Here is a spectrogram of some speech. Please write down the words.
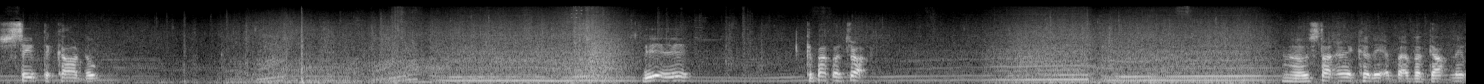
Save the car though. Yeah. Get back on track. Uh, oh, we're starting to create a bit of a gap now.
